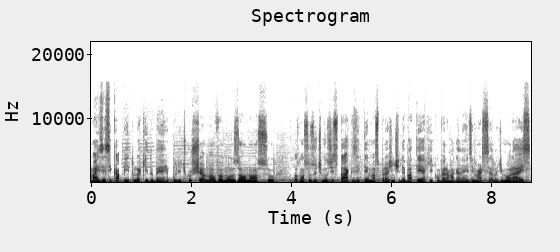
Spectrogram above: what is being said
mais esse capítulo aqui do BR Político Chama. Vamos ao nosso, aos nossos últimos destaques e temas para a gente debater aqui com Vera Magalhães e Marcelo de Moraes.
